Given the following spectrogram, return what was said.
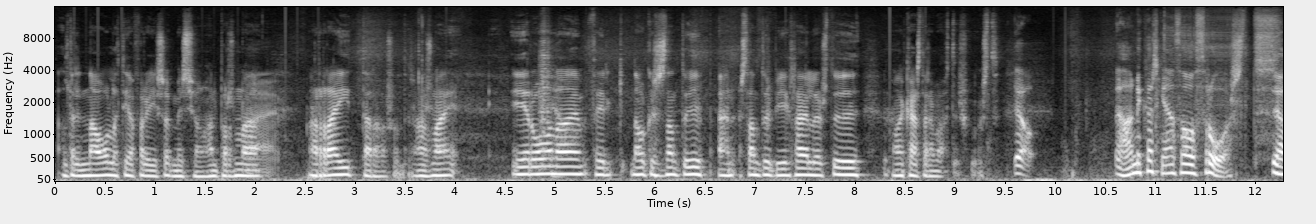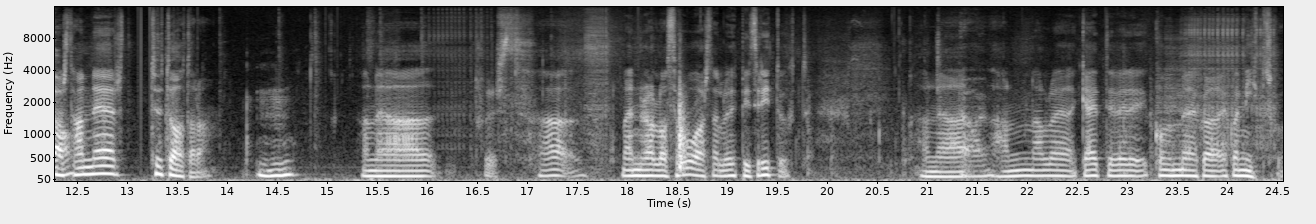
aldrei nálægt í að fara í submission. Hann bara svona hann rætar á svolítið. Hann svona er ofan að þeim þeir nákvæmst standa upp en standa upp í hræðilega stöðu og hann kastar þeim aftur sko, veist. Já, hann er kannski ennþá að þróast. Hann er 28 ára. Mm þannig að veist, það, menn er alveg að þróast alveg upp í þrítugt þannig að Já, hann alveg gæti verið komið með eitthvað, eitthvað nýtt sko.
